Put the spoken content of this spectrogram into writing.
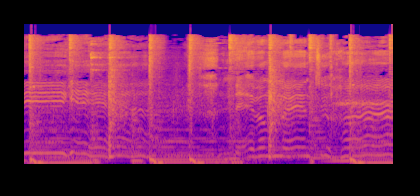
yeah. Never meant to hurt.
